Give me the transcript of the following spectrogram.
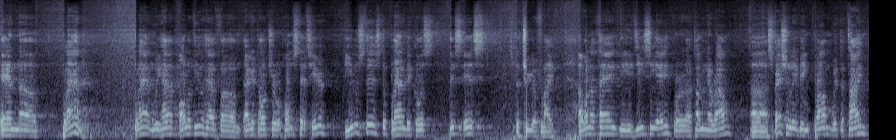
and uh, plan. Plan. We have, all of you have um, agricultural homesteads here. Use this to plan because this is the tree of life. I want to thank the GCA for uh, coming around, uh, especially being prompt with the time.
